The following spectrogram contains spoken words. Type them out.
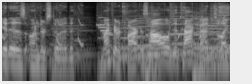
It is understood. My favorite part is how the attack badges are like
